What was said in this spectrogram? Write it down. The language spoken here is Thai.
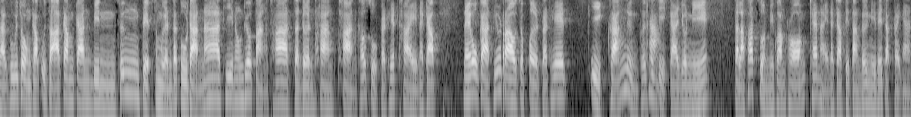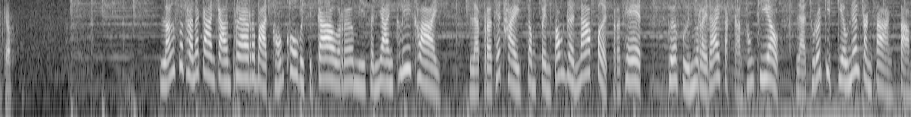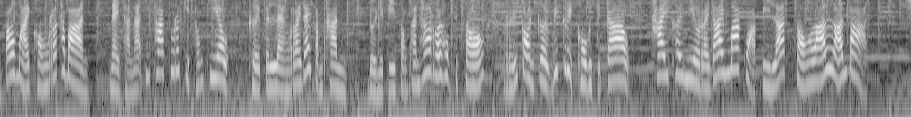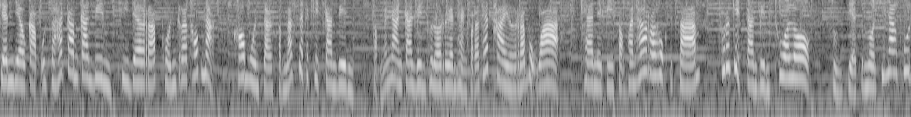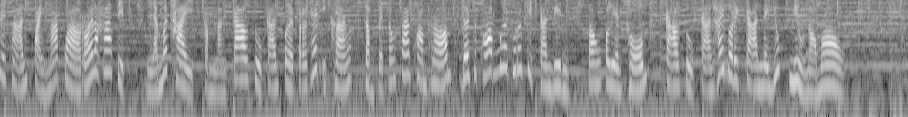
นะคุณผู้ชมครับอุตสาหกรรมการบิน ซึ่งเปรียบเสมือนประตูด่านหน้าที่นักท่องเที่ยวต่างชาติจะเดินทางผ่านเข้าสู่ประเทศไทยนะครับในโอกาสที่เราจะเปิดประเทศอีกครั้งหนึ่งพฤศจิกายนนี้ แต่ละภาคส่วนมีความพร้อมแค่ไหนนะครับ ติดตามเรื่องนี้ได้จากรายงานครับ หลังสถานการณ์การแพร่ระบาดของโควิด -19 เริ่มมีสัญญาณคลี่คลาย และประเทศไทยจำเป็นต้องเดินหน้าเปิดประเทศ เพื่อฟื้นรายได้จากการท่องเที่ยว และธุรกิจเกี่ยวเนื่องต่าง ๆ ตามเป้าหมายของรัฐบาล ในฐานะที่ภาคธุรกิจท่องเที่ยว เคยเป็นแหล่งรายได้สำคัญ โดยในปี 2562 หรือก่อนเกิดวิกฤตโควิด -19 ไทยเคยมีรายได้มากกว่าปีละ 2 ล้านล้านบาท เช่นเดียวกับอุตสาหกรรมการบินที่ได้รับผลกระทบหนัก ข้อมูลจากสำนักเศรษฐกิจการบินสำนักงงานการบินพลเรือนแห่งประเทศไทยระบุว่า แค่ในปี 2563 ธุรกิจการบินทั่วโลกสูญเสียจำนวนที่นั่งผู้โดยสารไปมากกว่าร้อยละ 50 และเมื่อไทยกำลังก้าวสู่การเปิดประเทศอีกครั้งจำเป็นต้องสร้างความพร้อม โดยเฉพาะเมื่อธุรกิจการบินต้องเปลี่ยนโฉมก้าวสู่การให้บริการในยุค New Normal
